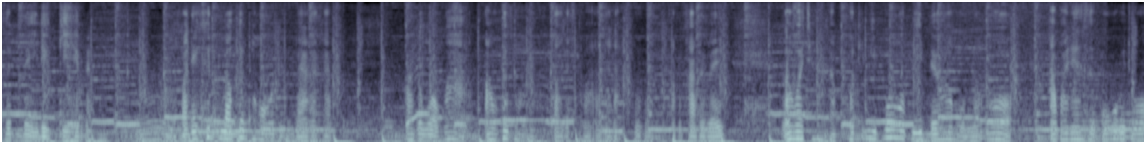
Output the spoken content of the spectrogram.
ขึ้นในหนึ่งเกมนะตอนนี้ขึ้นเราขึ้นทองหนึ่งแล้วนะครับ มาดูว่าเอาขึ้นทอง ได้ไหมเรามาเจอกับคนที่มีโม่บินนะครับผมแล้วก็อาบาเนียสึโอ้มีตัว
